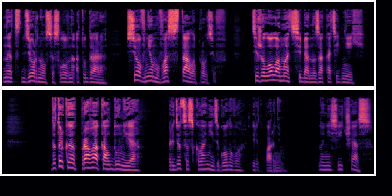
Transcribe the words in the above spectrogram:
Нет дернулся, словно от удара. Все в нем восстало против. Тяжело ломать себя на закате дней. Да только права колдунья. Придется склонить голову перед парнем. Но не сейчас,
